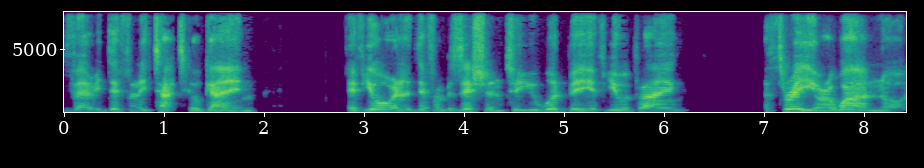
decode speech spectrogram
very differently tactical game if you're in a different position to you would be if you were playing a three or a one or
